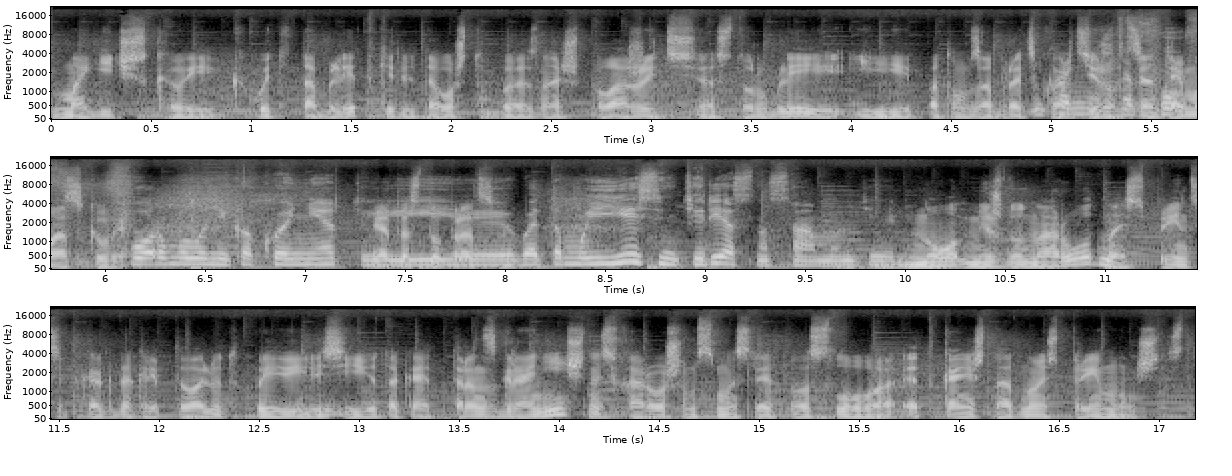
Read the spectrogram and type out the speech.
магической какой-то таблетки для того, чтобы, знаешь, положить 100 рублей и потом забрать Ну, квартиру конечно, в центре фо- Москвы. Формулы никакой нет. Это и 100%. в этом и есть интерес на самом деле. Но международность, в принципе, когда криптовалюты появились, ее такая трансграничность в хорошем смысле этого слова, это, конечно, одно из преимуществ.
